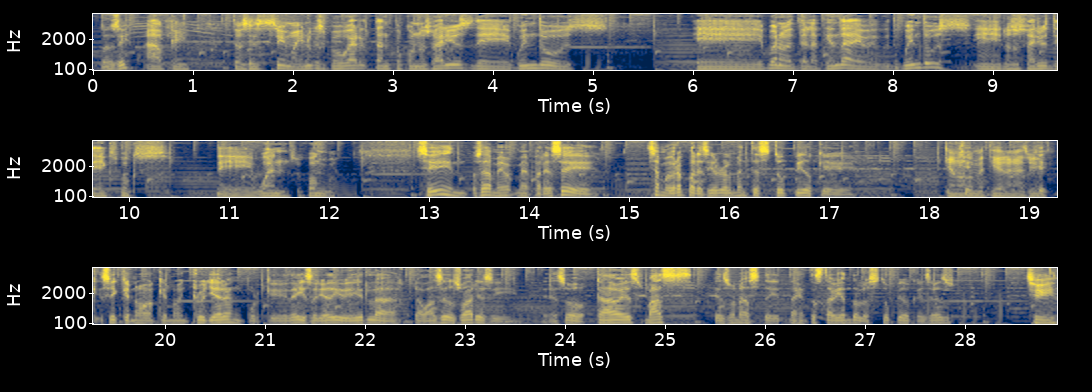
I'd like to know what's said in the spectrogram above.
Entonces sí, Ah, ok. Entonces, sí, imagino que se puede jugar tanto con usuarios de Windows, eh, bueno, de la tienda de Windows y los usuarios de Xbox de One, supongo. sí, o sea, me, me parece, o sea, me hubiera parecido realmente estúpido que, Que no Que- lo metieran así. que- que- sí, que no, que no incluyeran, porque de ahí sería dividir la, la base de usuarios y eso cada vez más es una, eh, la gente está viendo lo estúpido que es eso. Sí,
